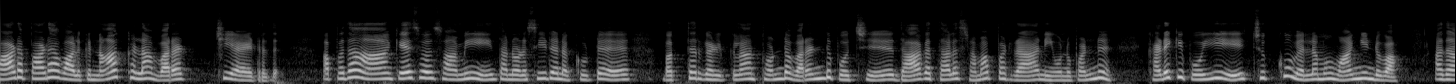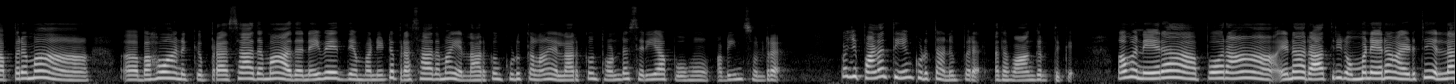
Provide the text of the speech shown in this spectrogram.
பாட பாட அவளுக்கு நாக்கெல்லாம் வறட்சி ஆயிடுறது. அப்போ தான் கேசவ சுவாமி தன்னோட சீடனை கூப்பிட்டு பக்தர்களுக்கெல்லாம் தொண்டை வறண்டு போச்சு. தாகத்தால் சிரமப்படுறா. நீ ஒன்று பண்ணு. கடைக்கு போய் சுக்கும் வெல்லமும் வாங்கிண்டு வா. அது அப்புறமா பகவானுக்கு பிரசாதமாக அதை நைவேத்தியம் பண்ணிவிட்டு பிரசாதமாக எல்லாருக்கும் கொடுக்கலாம் எல்லாருக்கும் தொண்டை சரியாக போகும் அப்படின்னு சொல்கிற கொஞ்சம் பணத்தையும் கொடுத்து அனுப்புகிறார் அதை வாங்குறதுக்கு. அவன் நேராக போகிறான் ஏன்னா ராத்திரி ரொம்ப நேரம் ஆகிடுத்து எல்லா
